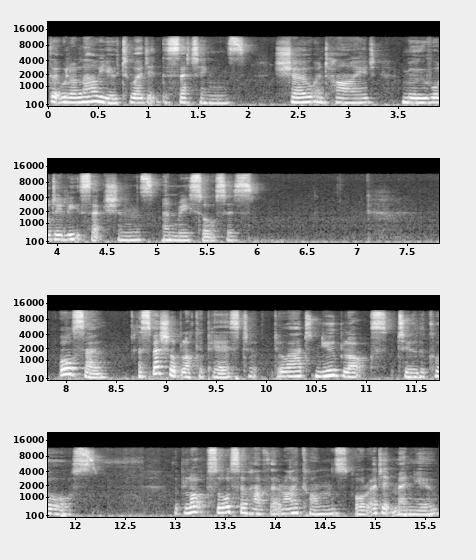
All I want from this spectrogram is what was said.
that will allow you to edit the settings, show and hide, move or delete sections and resources. Also, a special block appears to, to add new blocks to the course. The blocks also have their icons or edit menu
